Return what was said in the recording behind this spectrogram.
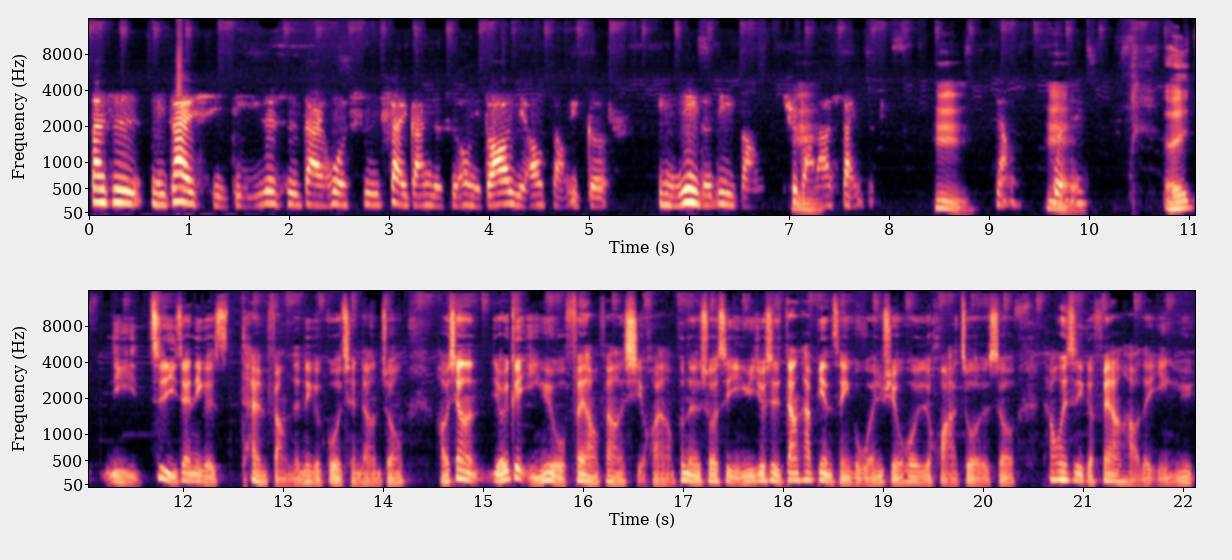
但是你在洗涤月事带或是晒干的时候，你都要也要找一个隐秘的地方去把它晒着。嗯，这样对、嗯。而你自己在那个探访的那个过程当中，好像有一个隐喻，我非常非常喜欢啊。不能说是隐喻，就是当它变成一个文学或者是画作的时候，它会是一个非常好的隐喻，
